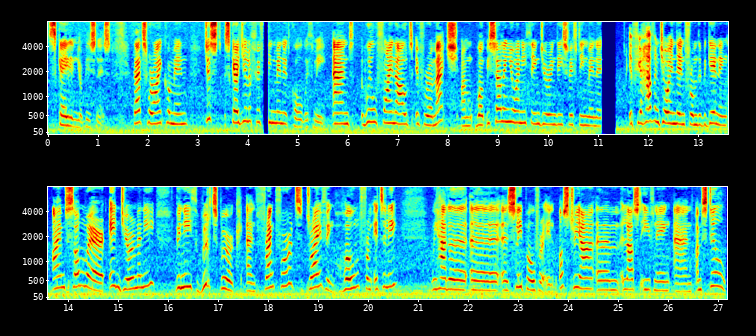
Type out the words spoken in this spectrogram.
scaling your business. That's where I come in just schedule a 15 minute call with me and we'll find out if we're a match. I won't be selling you anything during these 15 minutes. If you haven't joined in from the beginning, I'm somewhere in Germany beneath Würzburg and Frankfurt driving home from Italy. We had a, a, a sleepover in Austria um, last evening and I'm still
